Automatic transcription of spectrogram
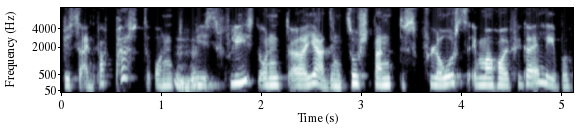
wie es einfach passt und mhm. wie es fließt und äh, ja, den Zustand des Flows immer häufiger erlebe.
